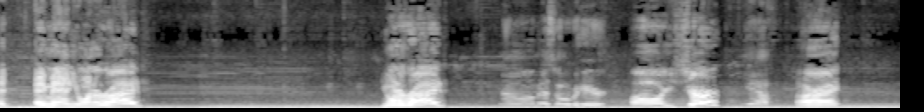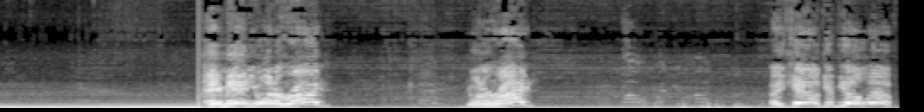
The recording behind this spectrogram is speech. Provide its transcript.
Hey, hey man, you want to ride? You want to ride? No, I'm just over here. Oh, are you sure? Yeah. All right. Hey man, you want to ride? You want to ride? No. Okay, I'll give you a lift.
